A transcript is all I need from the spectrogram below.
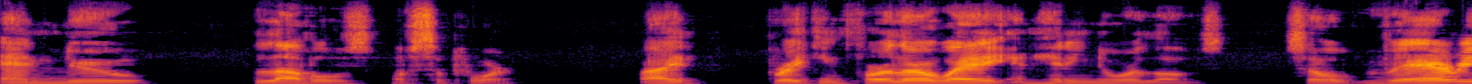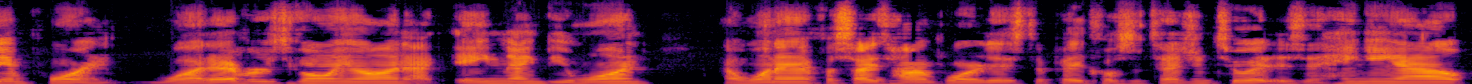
and new levels of support, right? Breaking further away and hitting newer lows. So very important. Whatever's going on at 891, I want to emphasize how important it is to pay close attention to it. Is it hanging out?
